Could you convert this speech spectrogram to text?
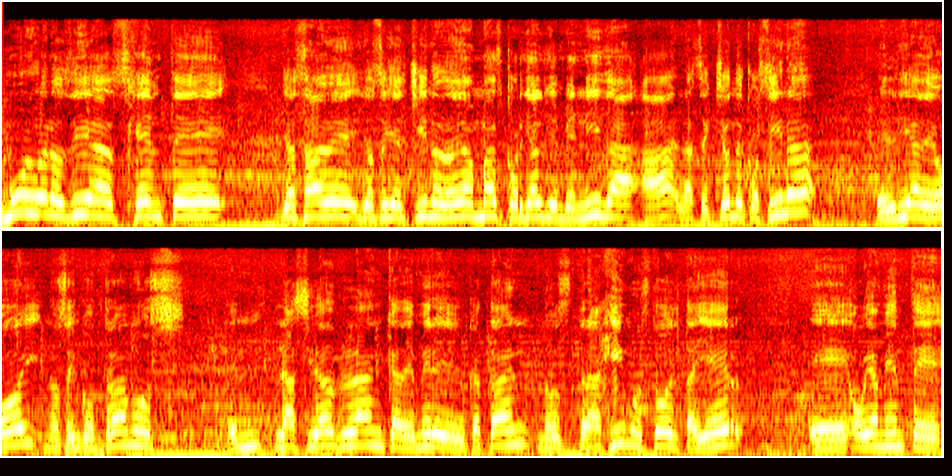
Muy buenos días, gente. Ya sabe, yo soy el chino, le doy más cordial bienvenida a la sección de cocina. El día de hoy nos encontramos en la ciudad blanca de Mérida, Yucatán. Nos trajimos todo el taller, eh, obviamente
